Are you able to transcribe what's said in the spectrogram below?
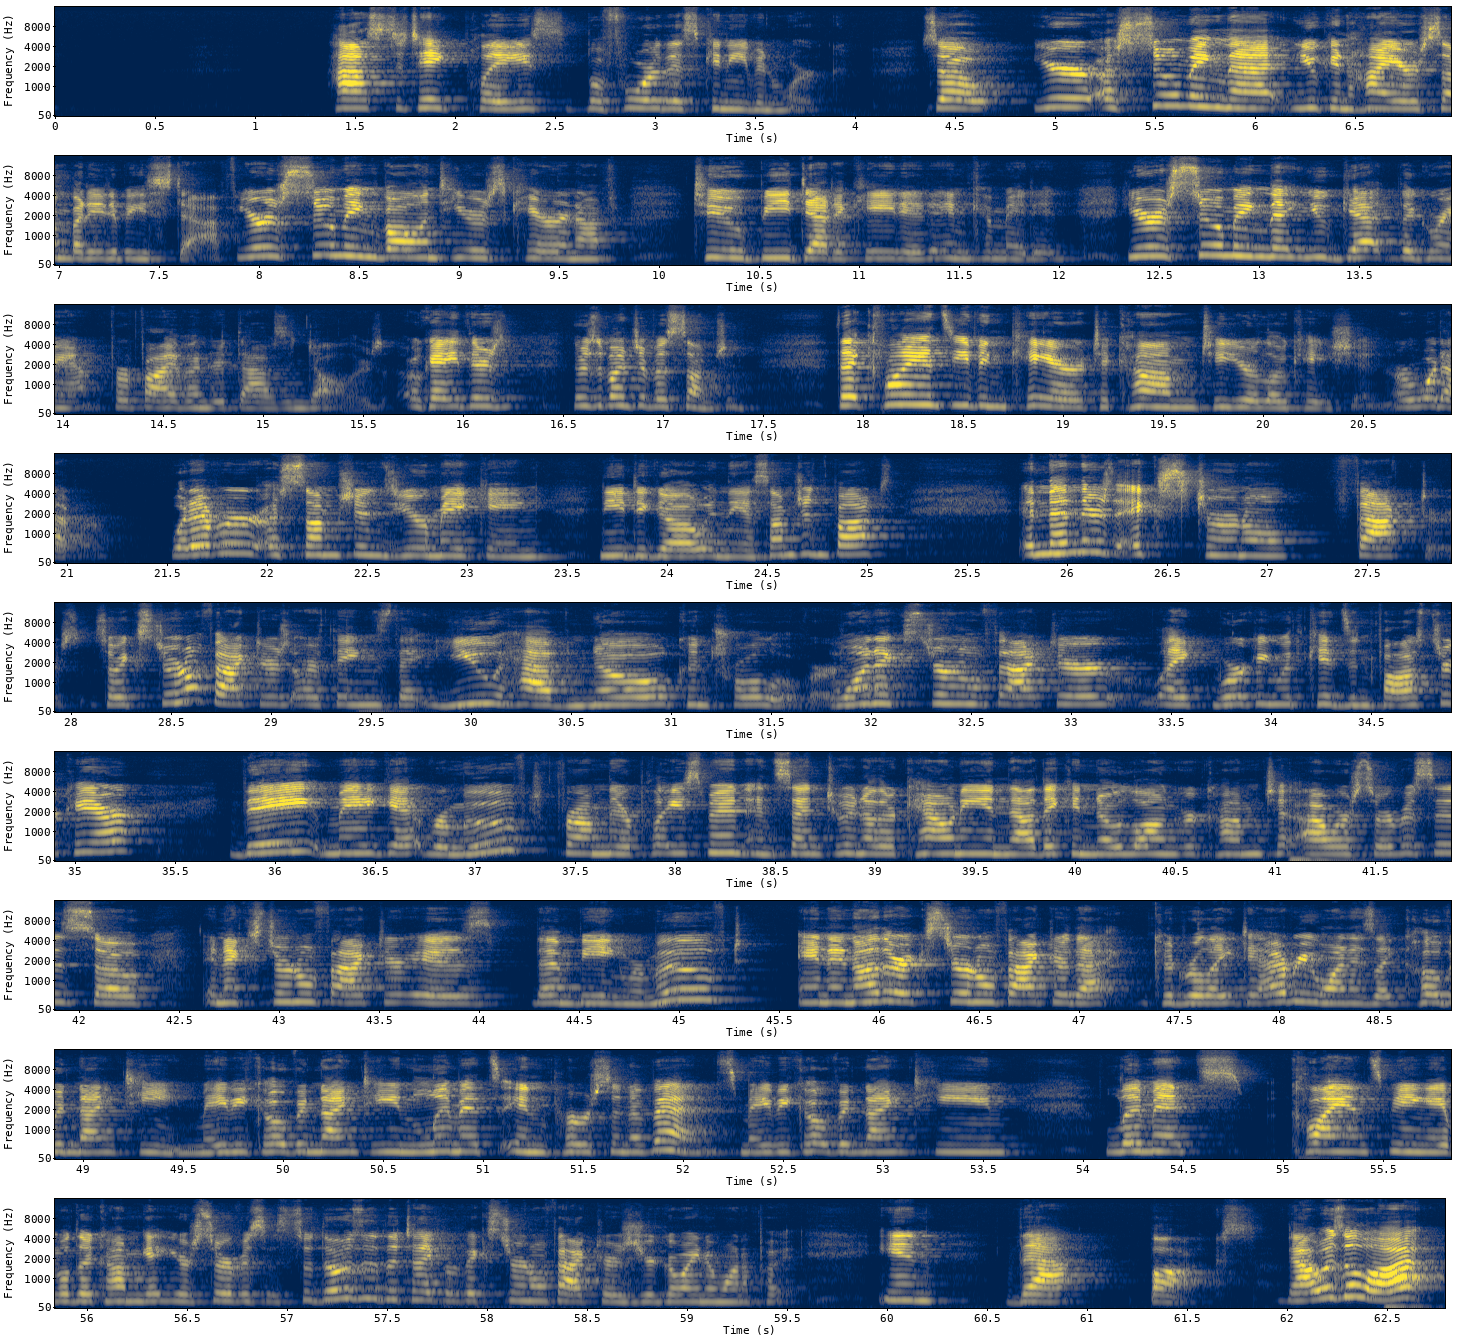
has to take place before this can even work. So you're assuming that you can hire somebody to be staff. You're assuming volunteers care enough to be dedicated and committed. You're assuming that you get the grant for $500,000. Okay? There's there's a bunch of assumption that clients even care to come to your location or whatever. Whatever assumptions you're making need to go in the assumptions box. And then there's external factors. So, external factors are things that you have no control over. One external factor, like working with kids in foster care, they may get removed from their placement and sent to another county, and now they can no longer come to our services. So, an external factor is them being removed. And another external factor that could relate to everyone is like COVID 19. Maybe COVID 19 limits in person events. Maybe COVID 19 limits clients being able to come get your services. So those are the type of external factors you're going to want to put in that box. That was a lot.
